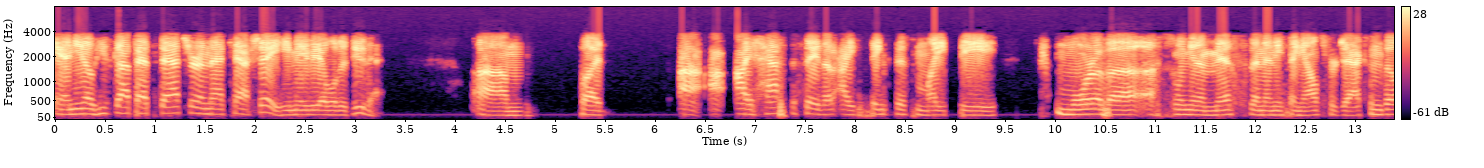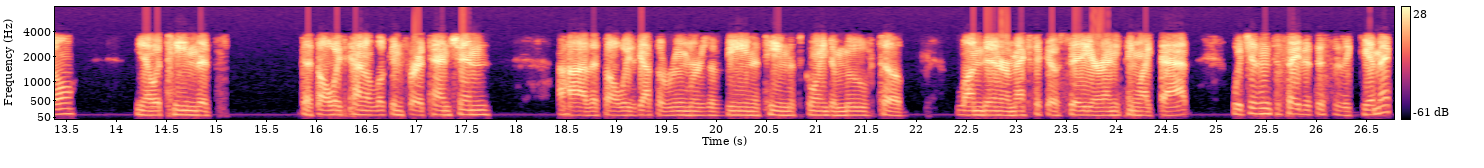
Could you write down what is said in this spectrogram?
And, you know, he's got that stature and that cachet. He may be able to do that. Um, but I, I have to say that I think this might be more of a, a swing and a miss than anything else for Jacksonville. You know, a team that's that's always kind of looking for attention. Uh, that's always got the rumors of being a team that's going to move to London or Mexico City or anything like that. Which isn't to say that this is a gimmick,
